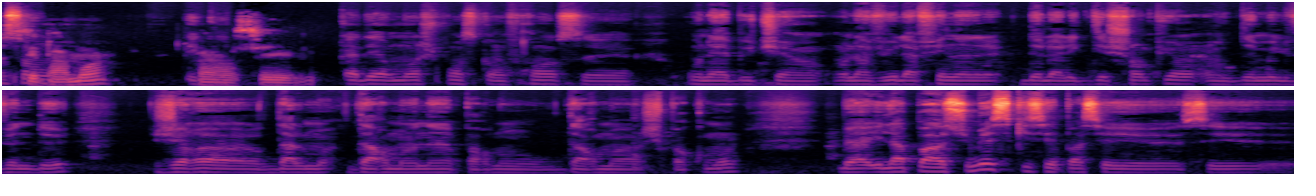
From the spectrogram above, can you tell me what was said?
c'est pas moi. Enfin. Kader, moi je pense qu'en France, euh, on est habitué. hein. On a vu la finale de la Ligue des Champions en 2022. Gérard Dalma- Darmanin, pardon, ou Darma, je sais pas comment, ben, il n'a pas assumé ce qui s'est passé c'est-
